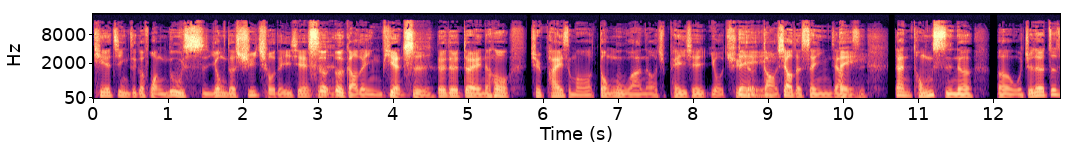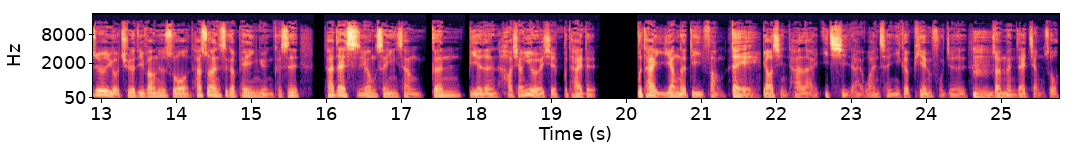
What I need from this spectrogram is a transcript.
贴近这个网络使用的需求的一些恶恶搞的影片，是。对对对，然后去拍什么动物啊，然后去配一些有趣的搞笑的声音这样子。但同时呢，呃，我觉得这就是有趣的地方，就是说他虽然是个配音员，可是他在使用声音上跟别人好像又有一些不太的。不太一样的地方，对，邀请他来一起来完成一个篇幅，就是专门在讲说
